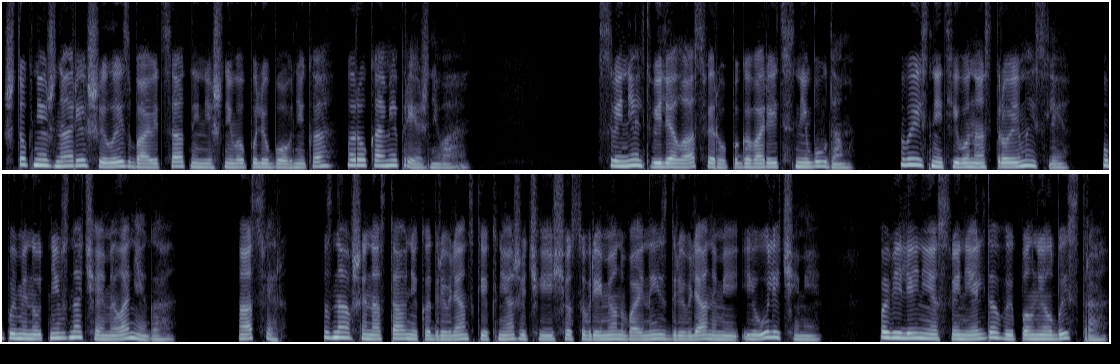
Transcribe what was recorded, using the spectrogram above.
что княжна решила избавиться от нынешнего полюбовника руками прежнего. Свинельд велел Асверу поговорить с Небудом, выяснить его настрой и мысли, упомянуть невзначай Меланега. Асфер, знавший наставника древлянских княжичей еще со времен войны с древлянами и уличами, повеление Свинельда выполнил быстро.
